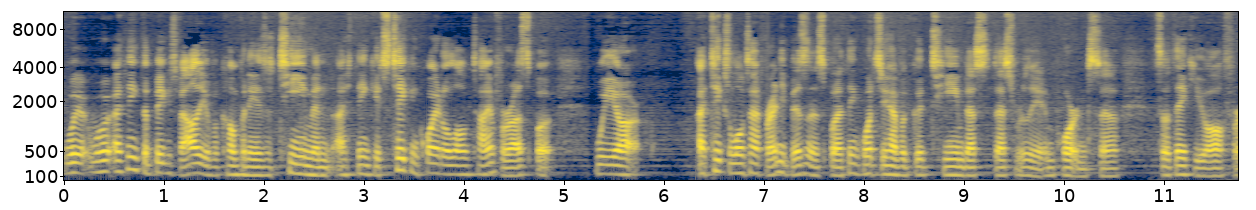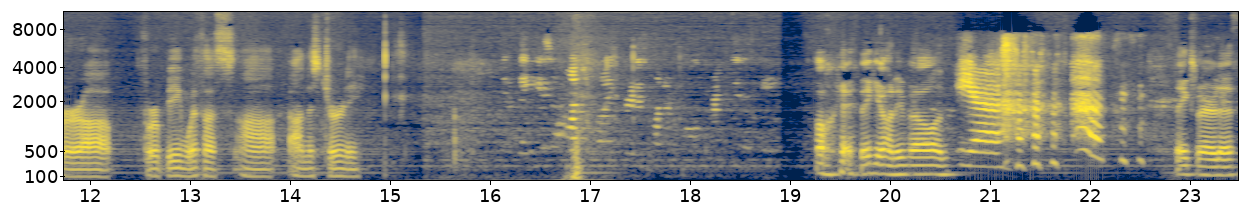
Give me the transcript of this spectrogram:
We're, we're, I think the biggest value of a company is a team, and I think it's taken quite a long time for us, but we are. It takes a long time for any business, but I think once you have a good team, that's that's really important. So so thank you all for uh, for being with us uh, on this journey. Thank you so much, Mike, for this wonderful. Okay, thank you, Honeybell, and Yeah. thanks, Meredith.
